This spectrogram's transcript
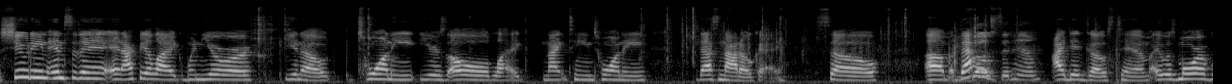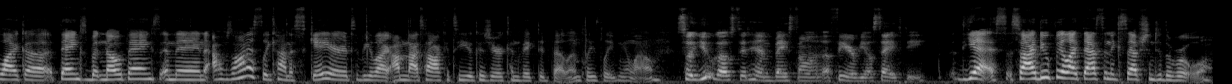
shooting incident, and I feel like when you're, you know, 20 years old, like 19, 20, that's not okay. So um, that was Ghosted him. I did ghost him. It was more of like a thanks but no thanks, and then I was honestly kind of scared to be like, I'm not talking to you because you're a convicted felon. Please leave me alone. So you ghosted him based on a fear of your safety. Yes, so I do feel like that's an exception to the rule.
